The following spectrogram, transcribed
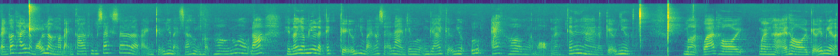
Bạn có thấy là mỗi lần mà bạn coi phim sex á là bạn, kiểu như, bạn sẽ hừng hực hơn, đúng không? Đó, thì nó giống như là cái kiểu như vậy, nó sẽ làm cho người con gái, kiểu như, ướt át hơn là một nè. Cái thứ hai là, kiểu như, mệt quá thôi, quan hệ thôi, kiểu giống như là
